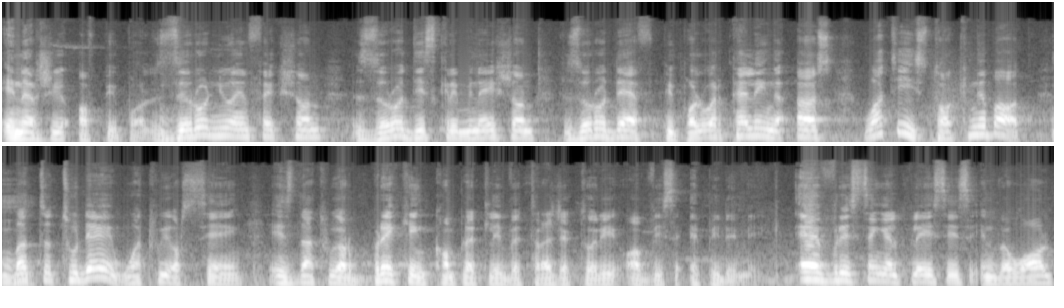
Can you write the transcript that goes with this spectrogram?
energy of people. Mm -hmm. Zero new infection, zero discrimination, zero death. People were telling us what he is talking about. Mm -hmm. But uh, today what we are seeing is that we are breaking completely the trajectory of this epidemic. Every single places in the world,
